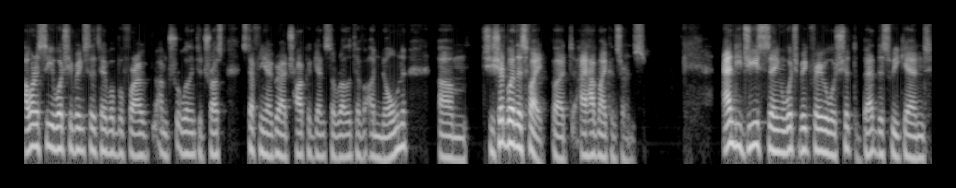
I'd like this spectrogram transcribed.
I want to see what she brings to the table before I, am tr- willing to trust Stephanie Agrad chalk against a relative unknown. Um, she should win this fight, but I have my concerns. Andy G saying which big favorite will shit the bed this weekend.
